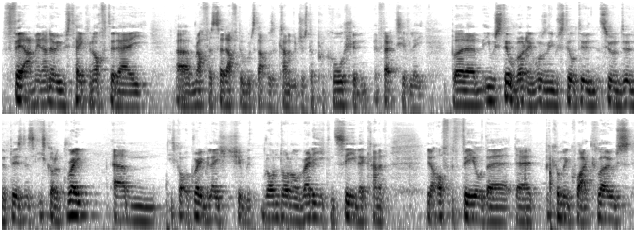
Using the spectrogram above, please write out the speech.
fit. I mean, I know he was taken off today. Um, Rafa said afterwards that was kind of just a precaution, effectively. But um, he was still running, wasn't he? He was still doing still doing the business. He's got a great um, he's got a great relationship with Rondon already. You can see they're kind of you know off the field they're they're becoming quite close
